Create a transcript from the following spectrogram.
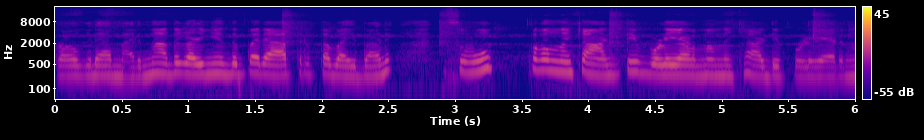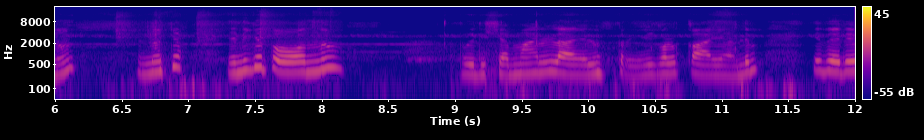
പ്രോഗ്രാമായിരുന്നു അത് കഴിഞ്ഞ് ഇതിപ്പോൾ രാത്രിത്തെ വൈബാണ്. സൂപ്പർ എന്ന് വെച്ചാൽ അടിപൊളിയാണെന്ന് വെച്ചാൽ അടിപൊളിയായിരുന്നു എന്നുവെച്ചാൽ എനിക്ക് തോന്നുന്നു പുരുഷന്മാരിലായാലും സ്ത്രീകൾക്കായാലും ഇതൊരു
